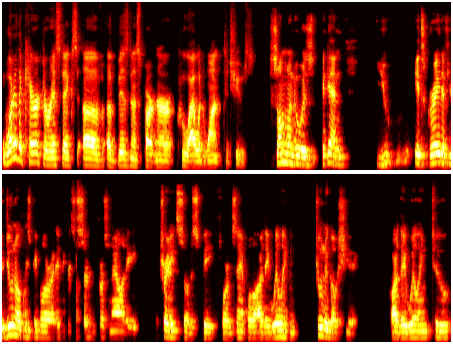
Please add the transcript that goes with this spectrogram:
What are the characteristics of a business partner who I would want to choose? Someone who is, again, you. It's great if you do know these people already because certain personality traits, so to speak. For example, are they willing to negotiate? Are they willing to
